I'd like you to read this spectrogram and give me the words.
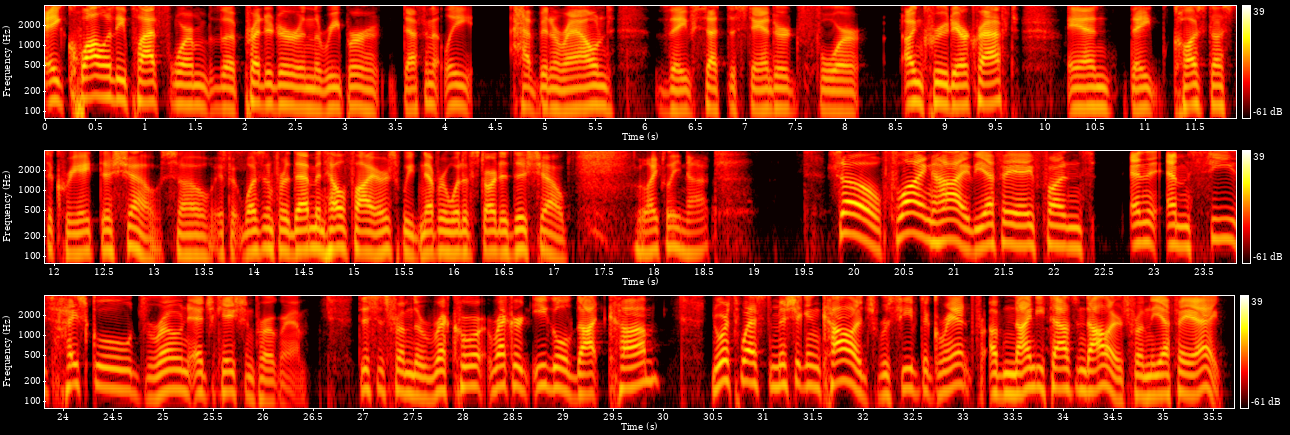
a quality platform, the Predator and the Reaper, definitely have been around. They've set the standard for uncrewed aircraft and they caused us to create this show. So if it wasn't for them and Hellfires, we never would have started this show. Likely not. So, flying high, the FAA funds NMC's high school drone education program. This is from the record, recordeagle.com. Northwest Michigan College received a grant of $90,000 from the FAA.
